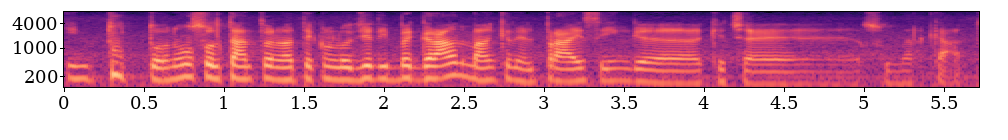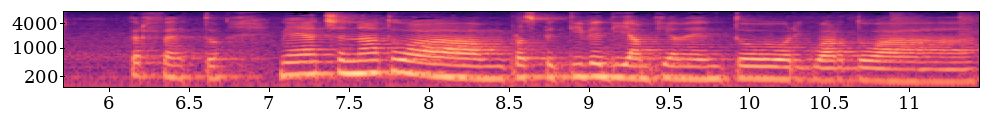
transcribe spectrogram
in tutto, non soltanto nella tecnologia di background, ma anche nel pricing eh, che c'è sul mercato. Perfetto. Mi hai accennato a mm, prospettive di ampliamento riguardo a-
